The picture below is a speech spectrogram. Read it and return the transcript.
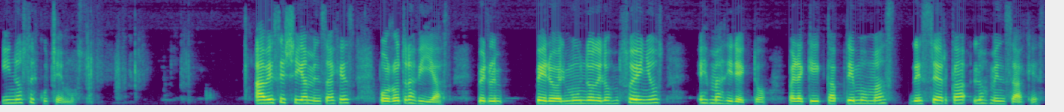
y nos escuchemos. A veces llegan mensajes por otras vías, pero, pero el mundo de los sueños es más directo, para que captemos más de cerca los mensajes.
